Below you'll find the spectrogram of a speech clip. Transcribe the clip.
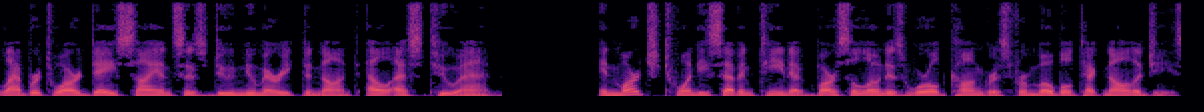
Laboratoire des Sciences du Numérique de Nantes LS2N. In March 2017 at Barcelona's World Congress for Mobile Technologies,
